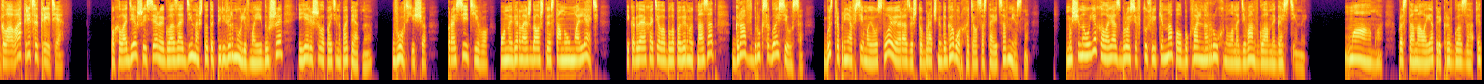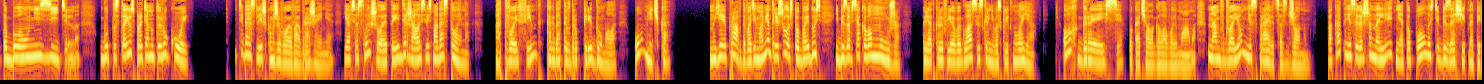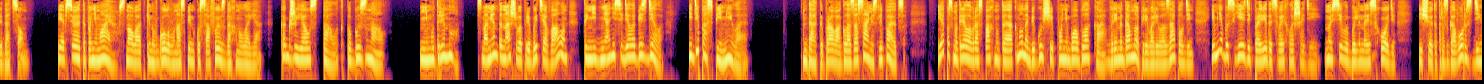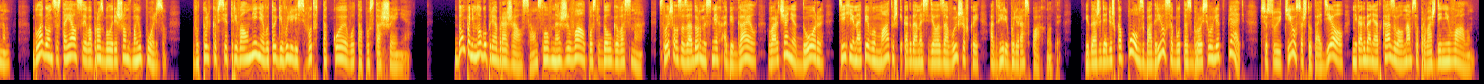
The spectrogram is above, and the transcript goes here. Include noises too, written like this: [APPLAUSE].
Глава 33. Похолодевшие серые глаза Дина что-то перевернули в моей душе, и я решила пойти на попятную. Вот еще. Просить его. Он, наверное, ждал, что я стану умолять. И когда я хотела было повернуть назад, граф вдруг согласился, быстро приняв все мои условия, разве что брачный договор хотел составить совместно. Мужчина уехал, а я, сбросив туфельки на пол, буквально рухнула на диван в главной гостиной. «Мама!» — простонала я, прикрыв глаза. «Это было унизительно, будто стою с протянутой рукой». «У тебя слишком живое воображение. Я все слышала, и ты держалась весьма достойно. А твой финт, когда ты вдруг передумала. Умничка!» Но я и правда в один момент решила, что обойдусь и безо всякого мужа. Приоткрыв левый глаз, искренне воскликнула я. «Ох, Грейси!» — покачала головой мама. «Нам вдвоем не справиться с Джоном. Пока ты несовершеннолетняя, то полностью беззащитна перед отцом. Я все это понимаю, снова откинув голову на спинку Софы, вздохнула я. Как же я устала, кто бы знал. Не мудрено. С момента нашего прибытия в Аллан ты ни дня не сидела без дела. Иди поспи, милая. Да, ты права, глаза сами слепаются. Я посмотрела в распахнутое окно на бегущие по небу облака. Время давно перевалило за полдень, и мне бы съездить проведать своих лошадей. Но силы были на исходе. Еще этот разговор с Дином. Благо он состоялся, и вопрос был решен в мою пользу. Вот только все три волнения в итоге вылились вот в такое вот опустошение. Дом понемногу преображался, он словно оживал после долгого сна. Слышался задорный смех Абигайл, ворчание Доры, Тихие напевы матушки, когда она сидела за вышивкой, а двери были распахнуты. И даже дядюшка Пол взбодрился, будто сбросил лет пять. Все суетился, что-то делал, никогда не отказывал нам в сопровождении валом.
